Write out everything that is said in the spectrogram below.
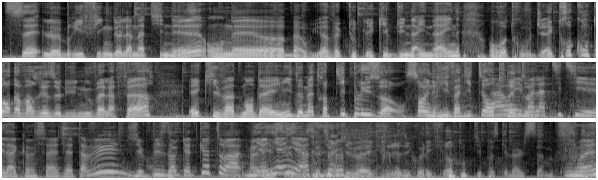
C'est le briefing de la matinée. On est, euh, bah oui, avec toute l'équipe du 9-9. On retrouve Jake, trop content d'avoir résolu une nouvelle affaire, et qui va demander à Amy de mettre un petit plus un. On sent une rivalité entre ah oui, les il deux. va la titiller là comme ça. T'as vu? J'ai plus d'enquête que toi. Gna c'est- toi qui va écrire. Et du coup, elle écrit en tout petit parce qu'elle a le seum. Ouais.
